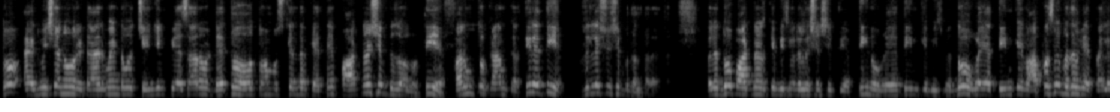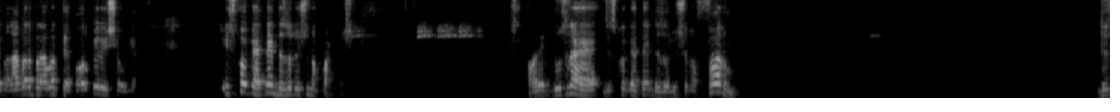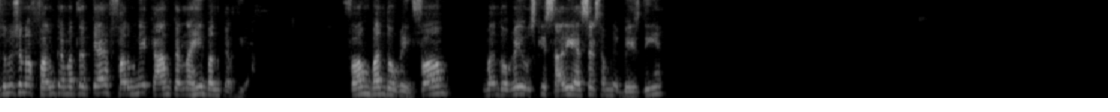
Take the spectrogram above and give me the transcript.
तो एडमिशन हो रिटायरमेंट हो चेंज इन पीएसआर हो डेथ हो तो हम उसके अंदर कहते हैं पार्टनरशिप डिजोल्व होती है। फर्म तो काम करती रहती है रिलेशनशिप बदलता रहता है। पहले दो पार्टनर के बीच में रिलेशनशिप थी, अब तीन हो गए, या तीन के बीच में दो हो गए, या तीन के आपस में बदल गए, पहले बराबर बराबर थे, अब और कोई रेशियो हो गया। तो इसको कहते हैं डिजोल्यूशन ऑफ़ पार्टनरशिप और एक दूसरा है, जिसको कहते हैं dissolution of firm dissolution of firm का मतलब क्या है? फर्म ने काम करना ही बंद कर दिया। फर्म बंद हो गई। फर्म बंद हो गई, उसकी सारी एसेट्स हमने बेच दी हैं।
